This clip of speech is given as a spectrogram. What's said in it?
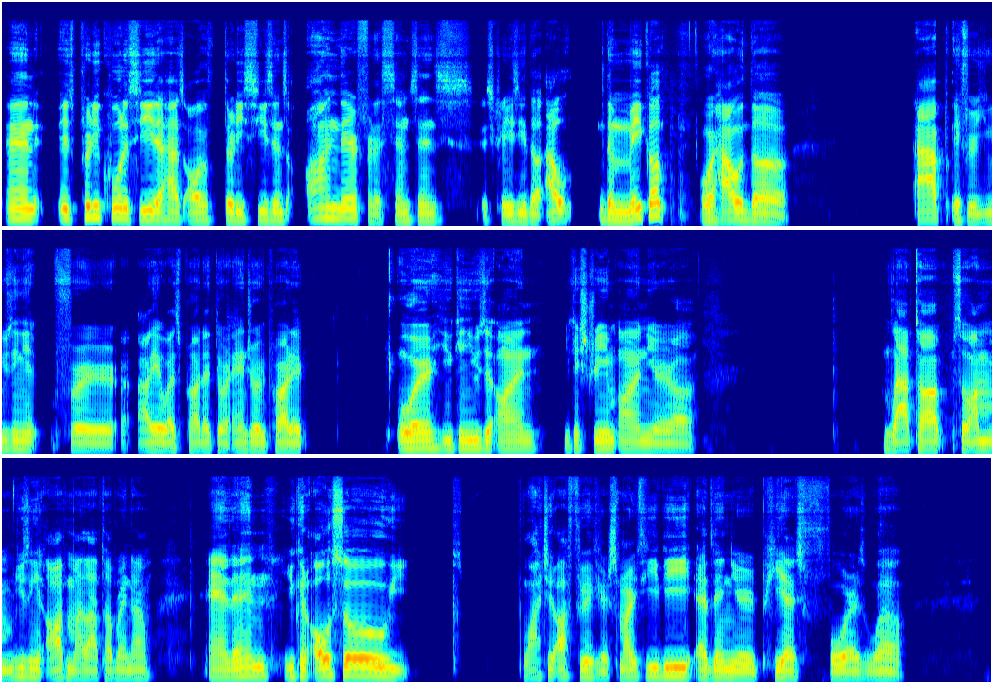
And it's pretty cool to see that has all 30 seasons on there for The Simpsons. It's crazy. The out the makeup or how the app, if you're using it for iOS product or Android product, or you can use it on you can stream on your uh, laptop. So I'm using it off my laptop right now. And then you can also watch it off of your smart TV and then your PS4 as well.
